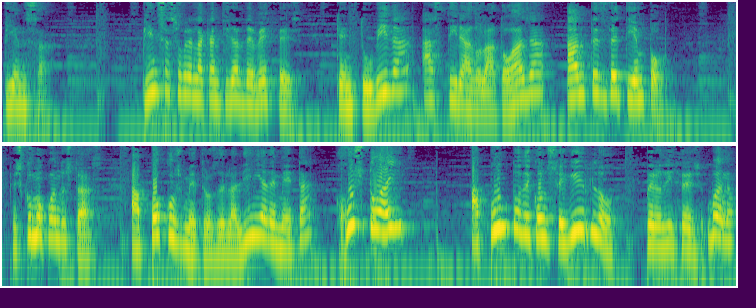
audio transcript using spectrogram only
Piensa, piensa sobre la cantidad de veces que en tu vida has tirado la toalla antes de tiempo. Es como cuando estás a pocos metros de la línea de meta, justo ahí, a punto de conseguirlo, pero dices, bueno,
